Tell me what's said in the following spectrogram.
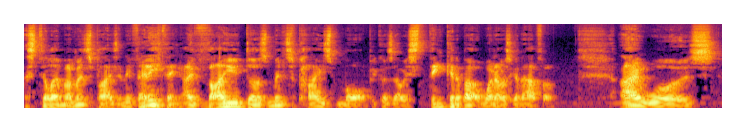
I still ate my mince pies. And if anything, I valued those mince pies more because I was thinking about when I was going to have them. I was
